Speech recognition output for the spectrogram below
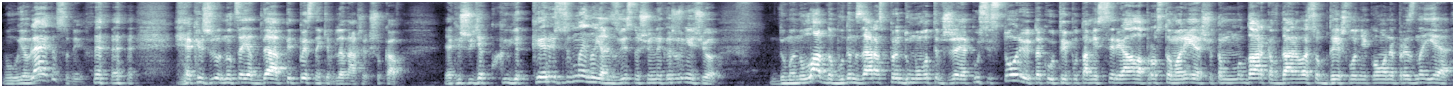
Ви уявляєте собі? Я кажу, ну це я для підписників для наших шукав. Я кажу, як, яке резюме? Ну я, звісно, що не кажу нічого. Думаю, ну ладно, будемо зараз придумувати вже якусь історію, таку, типу там із серіала Просто Марія, що там модарка вдарилась об дишло, нікого не признає,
